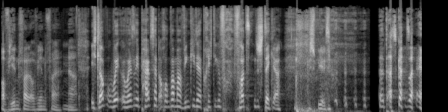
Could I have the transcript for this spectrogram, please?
Auf jeden Fall, auf jeden Fall. Mhm. Ja. Ich glaube, Wesley Pipes hat auch irgendwann mal Winky der prächtige Fotzenstecker gespielt. Das kann sein.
